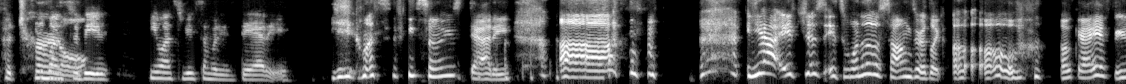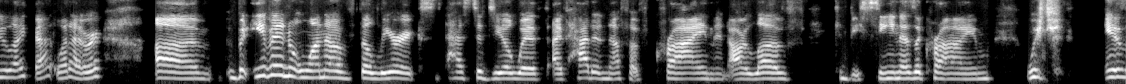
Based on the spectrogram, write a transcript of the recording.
paternal. He wants to be. He wants to be somebody's daddy. he wants to be somebody's daddy. uh, yeah, it's just it's one of those songs where it's like, oh, oh, okay, if you like that, whatever. Um, but even one of the lyrics has to deal with I've had enough of crime and our love can be seen as a crime, which is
